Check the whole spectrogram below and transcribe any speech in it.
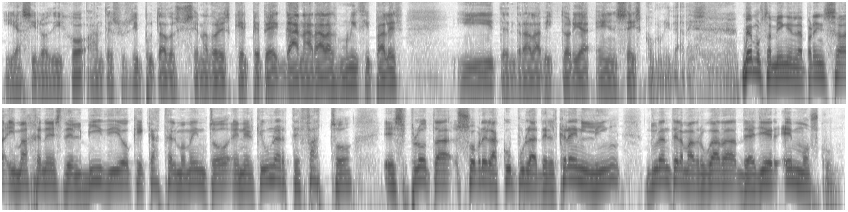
y así lo dijo ante sus diputados y senadores, que el PP ganará las municipales y tendrá la victoria en seis comunidades. Vemos también en la prensa imágenes del vídeo que capta el momento en el que un artefacto explota sobre la cúpula del Kremlin durante la madrugada de ayer en Moscú.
